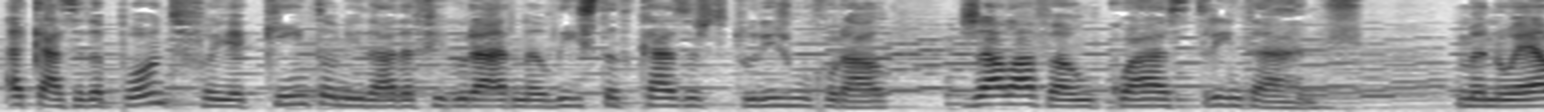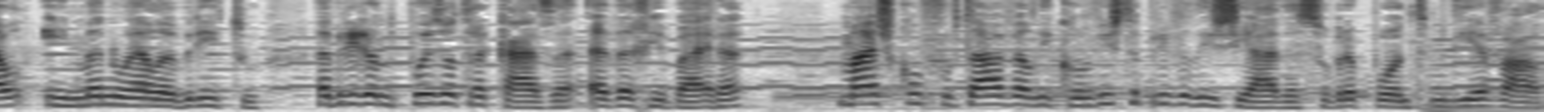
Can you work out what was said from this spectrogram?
A Casa da Ponte foi a quinta unidade a figurar na lista de casas de turismo rural, já lá vão quase 30 anos. Manuel e Manuela Brito abriram depois outra casa, a da Ribeira, mais confortável e com vista privilegiada sobre a ponte medieval.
